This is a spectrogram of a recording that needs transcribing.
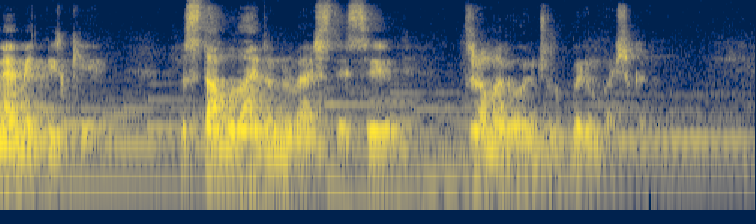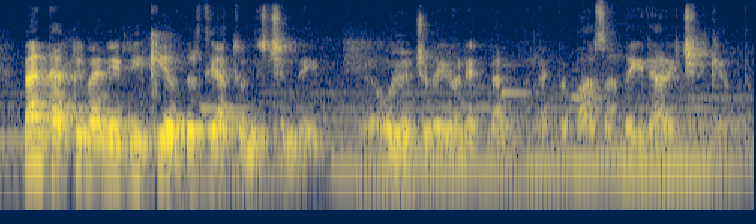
Mehmet Birki, İstanbul Aydın Üniversitesi Drama ve Oyunculuk Bölüm Başkanı. Ben takriben 52 yıldır tiyatronun içindeyim. Oyuncu ve yönetmen olarak ve bazen de idarecilik yaptım.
